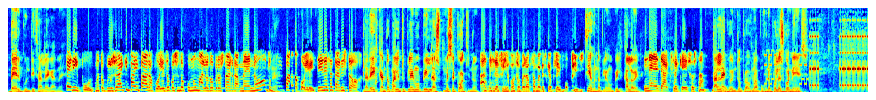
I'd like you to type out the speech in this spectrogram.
burgundy θα λέγαμε. Περίπου. Με το μπλουζάκι πάει πάρα πολύ. Έτσι όπως είναι το κουνούμαλο εδώ μπροστά γραμμένο, του Ναι. πάει πάρα πολύ. Είναι σε ταιριαστό. Δηλαδή έχει κάνει το μαλλί του Playmobil, ας πούμε, σε κόκκινο. Άντε ρε φίλε από εδώ πέρα που θα με πεις και Playmobil. Τι έχουν τα Playmobil, καλό είναι. Ναι, εντάξει, οκ, σωστά. Τα Lego είναι το πρόβλημα που έχουν πολλές γωνίες.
